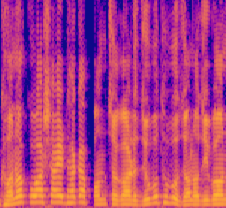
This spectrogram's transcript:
ঘন কুয়াশায় ঢাকা পঞ্চগড় যুবথুবু জনজীবন,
